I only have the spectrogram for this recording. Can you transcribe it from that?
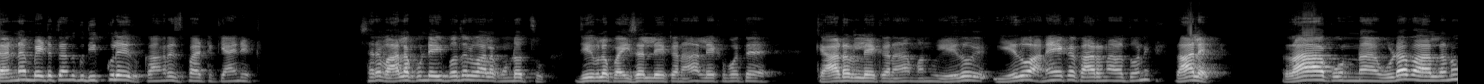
దండం పెట్టేందుకు దిక్కు లేదు కాంగ్రెస్ పార్టీ క్యాండిడేట్ సరే వాళ్ళకుండే ఇబ్బందులు వాళ్ళకు ఉండొచ్చు జేబులో పైసలు లేకనా లేకపోతే క్యాడర్ లేకనా మనం ఏదో ఏదో అనేక కారణాలతోని రాలే. రాకున్నా కూడా వాళ్ళను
